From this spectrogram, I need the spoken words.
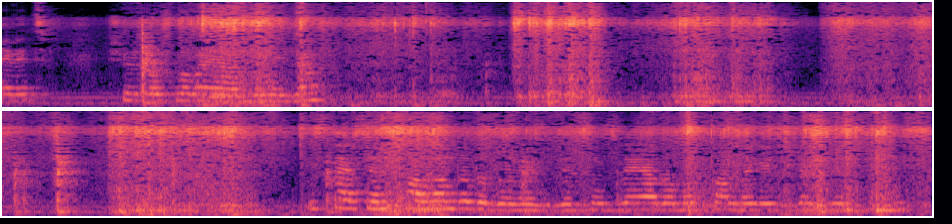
Evet. Şöyle oklava yardımıyla İsterseniz havlanda da dönebilirsiniz veya robottan da geçirebilirsiniz.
